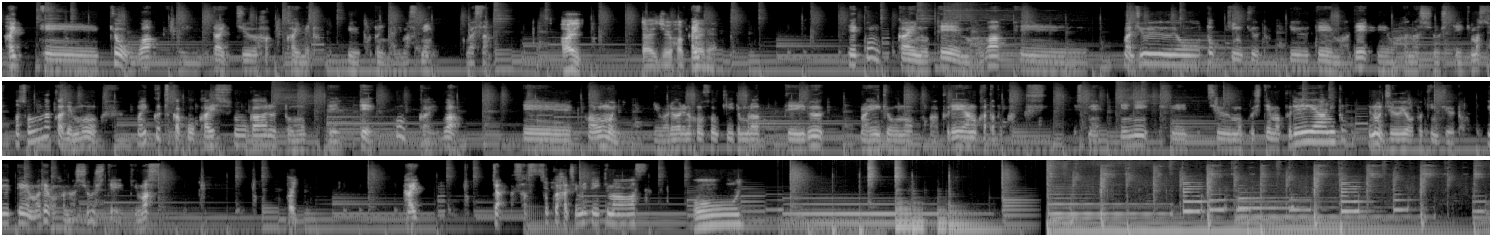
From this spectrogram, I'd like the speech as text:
はい、えー、今日は第18回目ということになりますね。小林さん。はい。第18回目。で今回のテーマは、えーまあ、重要と緊急というテーマで、えーお話をしていきます。まあ、その中でも、まあ、いくつかこう階層があると思っていて、今回は、えーまあ、主にえー我々の放送を聞いてもらっている、まあ、営業の、まあ、プレイヤーの方とかですね、に、えー注目して、まあ、プレイヤーにとっての重要と緊急というテーマでお話をしていきます。はい。はい。じゃあ、早速始めていきます。おーい。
